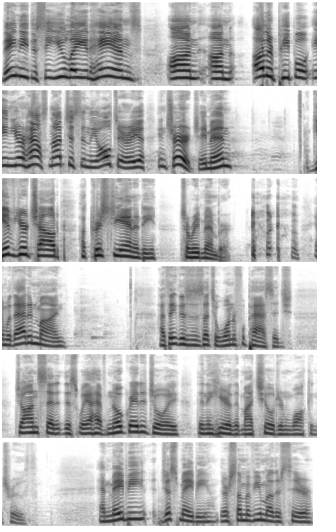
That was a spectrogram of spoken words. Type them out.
They need to see you laying hands on, on other people in your house, not just in the altar area in church. Amen? Give your child a Christianity to remember. and with that in mind, I think this is such a wonderful passage. John said it this way I have no greater joy than to hear that my children walk in truth. And maybe, just maybe, there's some of you mothers here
